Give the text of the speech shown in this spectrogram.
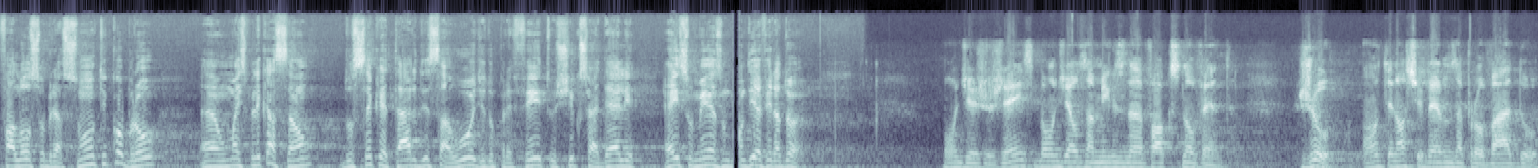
falou sobre o assunto e cobrou eh, uma explicação do secretário de saúde, do prefeito Chico Sardelli. É isso mesmo? Bom dia, vereador. Bom dia, Jugês. Bom dia aos amigos da Vox 90. Ju, ontem nós tivemos aprovado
